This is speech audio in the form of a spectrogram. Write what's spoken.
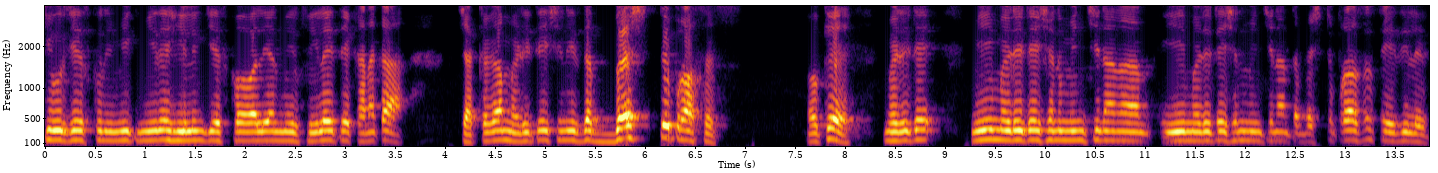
క్యూర్ చేసుకుని మీకు మీరే హీలింగ్ చేసుకోవాలి అని మీరు ఫీల్ అయితే కనుక చక్కగా meditation is the best process okay మెడిటే మీ మెడిటేషన్ మించిన ఈ మెడిటేషన్ మించినంత బెస్ట్ ప్రాసెస్ ఏదీ లేదు.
